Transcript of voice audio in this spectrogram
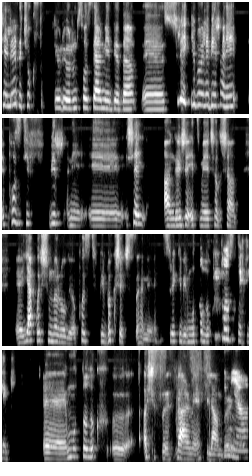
şeyleri de çok sık görüyorum sosyal medyada. Ee, sürekli böyle bir hani pozitif bir hani e, şey angaje etmeye çalışan e, yaklaşımlar oluyor. Pozitif bir bakış açısı hani sürekli bir mutluluk. Pozitiflik. E, mutluluk e, aşısı verme falan böyle. ya?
